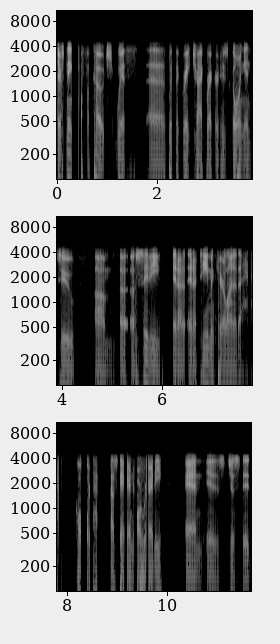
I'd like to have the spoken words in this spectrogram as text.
they're sending off a coach with uh, with a great track record who's going into um, a, a, city and a, and a team in Carolina that has, has stand already and is just it,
